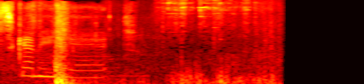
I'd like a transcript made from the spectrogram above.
Skinny yet?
